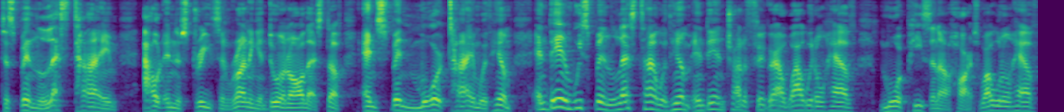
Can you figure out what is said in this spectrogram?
to spend less time out in the streets and running and doing all that stuff and spend more time with Him. And then we spend less time with Him and then try to figure out why we don't have more peace in our hearts, why we don't have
